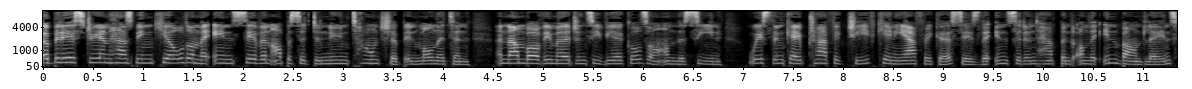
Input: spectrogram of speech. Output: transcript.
A pedestrian has been killed on the N7 opposite Dunoon Township in Milnerton. A number of emergency vehicles are on the scene. Western Cape Traffic Chief Kenny Africa says the incident happened on the inbound lanes.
